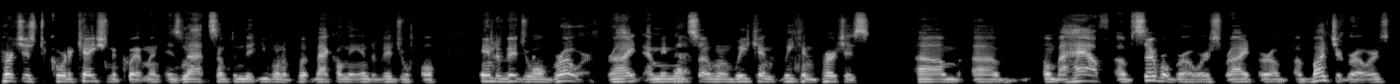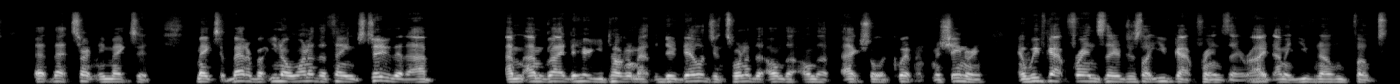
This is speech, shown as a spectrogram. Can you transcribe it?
purchase decortication equipment is not something that you want to put back on the individual individual grower, right? I mean, yeah. and so when we can we can purchase um, uh, on behalf of several growers, right, or a, a, bunch of growers, that that certainly makes it makes it better. But you know, one of the things too that I I'm I'm glad to hear you talking about the due diligence. One of the on the on the actual equipment machinery and we've got friends there just like you've got friends there right i mean you've known folks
